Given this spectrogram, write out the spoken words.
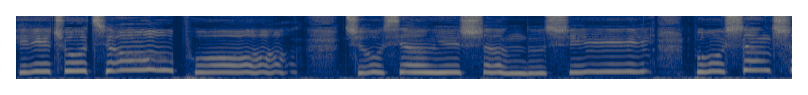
一触就破，就像遇上的心，不胜折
